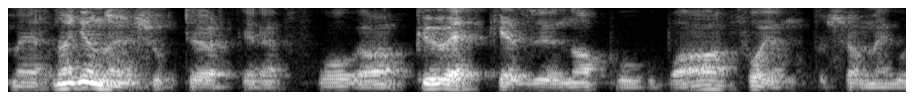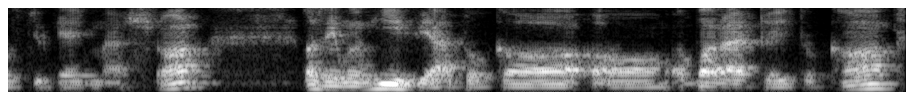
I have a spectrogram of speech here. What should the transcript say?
mert nagyon-nagyon sok történet fog a következő napokban folyamatosan megosztjuk egymással. Azért mondom, hívjátok a, a, a barátaitokat,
